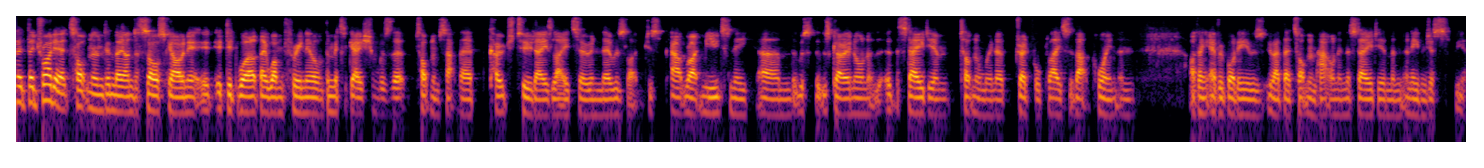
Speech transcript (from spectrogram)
they, they tried it at Tottenham, didn't they, under Solskjaer, and it, it, it did work. They won 3 0. The mitigation was that Tottenham sat their coach two days later, and there was like just outright mutiny um, that was that was going on at at the, stadium. Tottenham were in a dreadful place at that point, and I think everybody who, who had their Tottenham hat on in the stadium, and, and even just you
